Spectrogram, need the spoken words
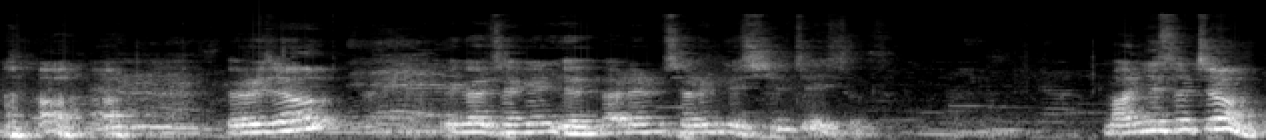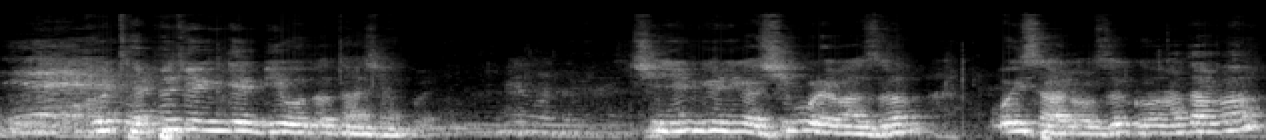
그러죠? 그러니까 저게 옛날에는 저런 게 실제 있었어. 많이 있었죠? 그 대표적인 게 미호도 다시 한 번. 신인균이가 시골에 가서 의사로서 그거 하다가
